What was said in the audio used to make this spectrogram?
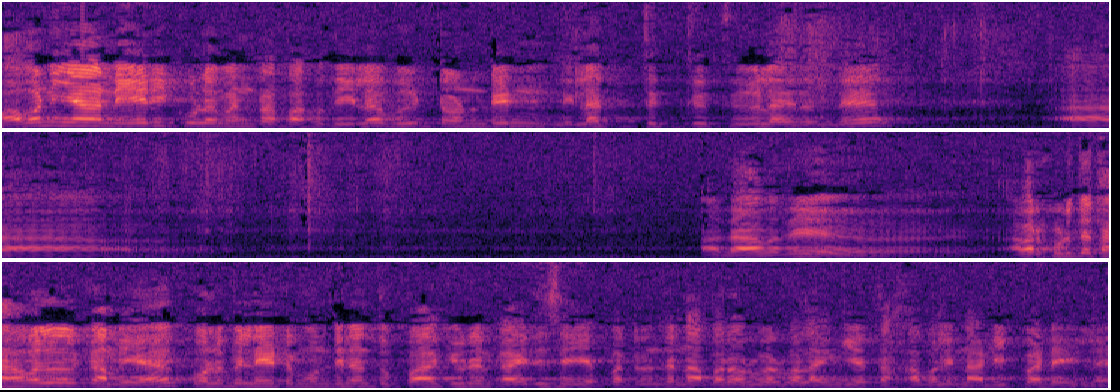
வவனியா நேரிக்குளம் என்ற பகுதியில் வீட்டொன்றின் நிலத்துக்கு கீழே இருந்து அதாவது அவர் கொடுத்த தகவல்களுக்கு அமைய கொழும்பில் நேற்று முன்தினம் துப்பாக்கியுடன் கைது செய்யப்பட்டிருந்த நபர் ஒருவர் வழங்கிய தகவலின் அடிப்படையில்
